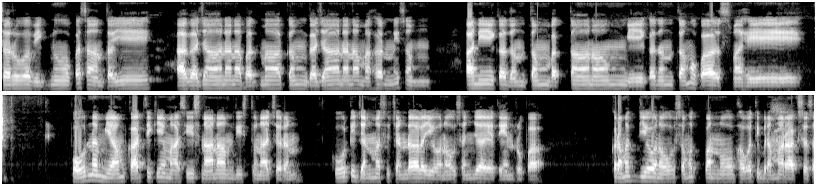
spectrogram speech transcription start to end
సర్వ విఘ్నోపశాంతయే అగజానన పద్మార్కం గజానన మహర్నిశం అనేకదంతం భక్తానాం ఏకదంతముపాస్మహే. పౌర్ణమ్యాం కార్తికే మాసి స్నానాం దీస్తునాచరన్ కోటి జన్మసు చండాలయోనౌ సంజాయతే నృప. క్రమద్యోనౌ సముత్పన్నో భవతి బ్రహ్మరాక్షస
